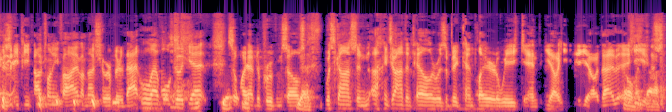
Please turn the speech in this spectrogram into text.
his AP top 25. I'm not sure if they're that level good yet, so might have to prove themselves. Yes. Wisconsin, uh, Jonathan Taylor was a Big Ten player of the week, and you know, he, you know that oh he is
